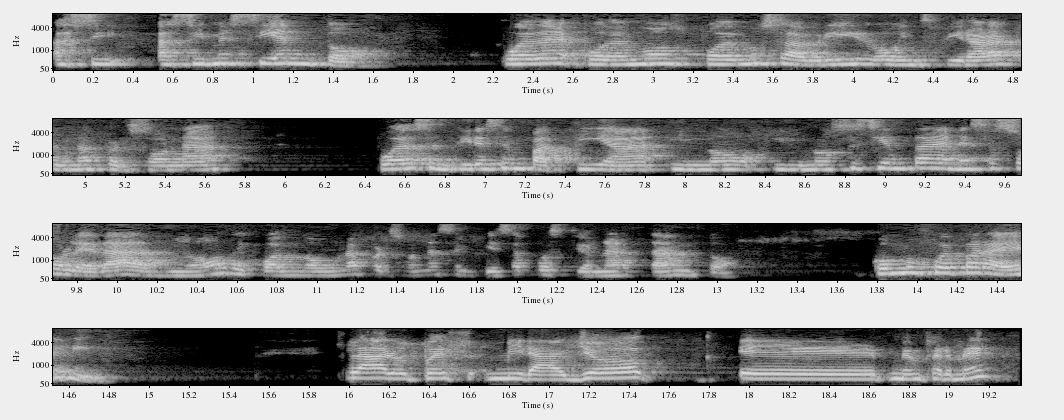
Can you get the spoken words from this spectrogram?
así, así me siento. Puede, podemos, podemos abrir o inspirar a que una persona pueda sentir esa empatía y no, y no se sienta en esa soledad, ¿no? De cuando una persona se empieza a cuestionar tanto. ¿Cómo fue para Eli? Claro, pues mira, yo eh, me enfermé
